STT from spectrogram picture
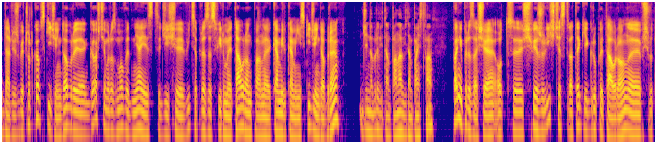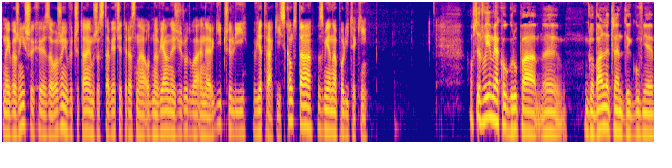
Dariusz Wieczorkowski, dzień dobry. Gościem rozmowy dnia jest dziś wiceprezes firmy Tauron, pan Kamil Kamiński. Dzień dobry. Dzień dobry, witam pana, witam państwa. Panie prezesie, odświeżyliście strategię grupy Tauron. Wśród najważniejszych założeń wyczytałem, że stawiacie teraz na odnawialne źródła energii, czyli wiatraki. Skąd ta zmiana polityki? Obserwujemy jako grupa y, globalne trendy, głównie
